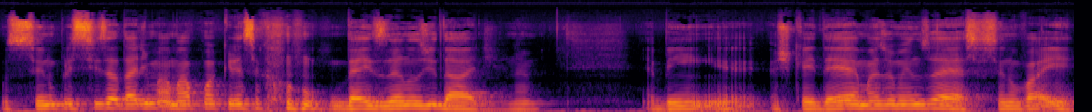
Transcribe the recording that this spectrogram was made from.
Você não precisa dar de mamar para uma criança com 10 anos de idade, né? É bem. É, acho que a ideia é mais ou menos essa. Você não vai.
